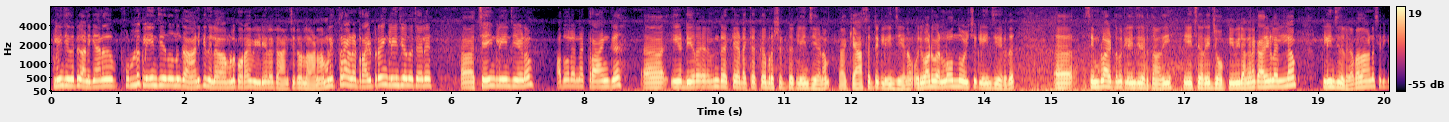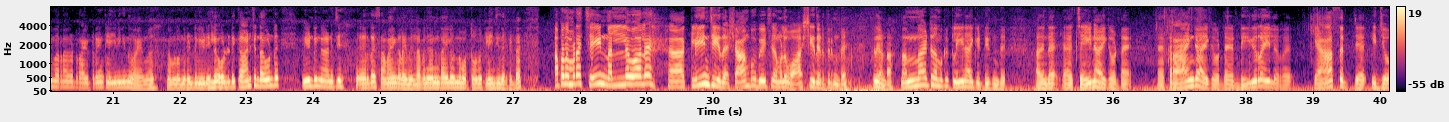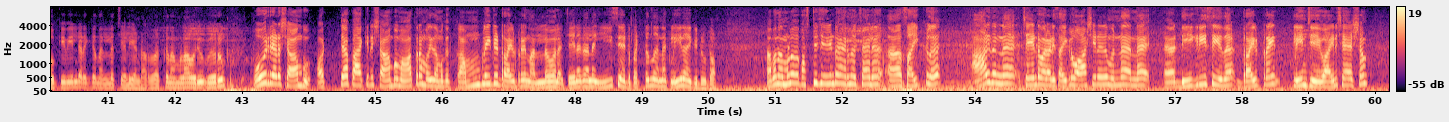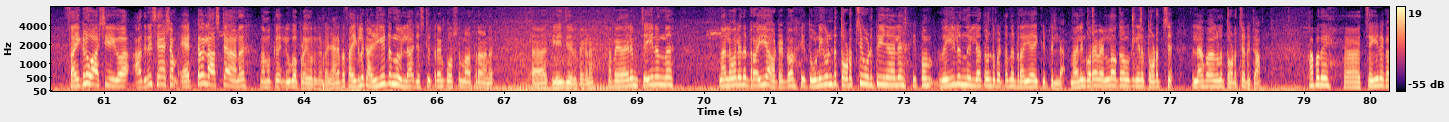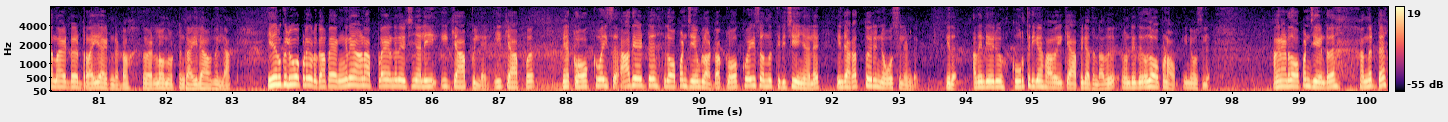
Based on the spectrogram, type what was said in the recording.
ക്ലീൻ ചെയ്തിട്ട് കാണിക്കാം. ഞാനത് ഫുള്ള് ക്ലീൻ ചെയ്യുന്നൊന്നും കാണിക്കുന്നില്ല. നമ്മൾ കുറേ വീഡിയോയിലൊക്കെ കാണിച്ചിട്ടുള്ളതാണ്. നമ്മൾ ഇത്രയാണ് ഡ്രൈവ് ട്രെയിൻ ക്ലീൻ ചെയ്യുന്നത് വെച്ചാൽ ചെയിൻ ക്ലീൻ ചെയ്യണം. അതുപോലെ തന്നെ ക്രാങ്ക് ഈ ഡിററിന്റെ ഒക്കെ ഇടയ്ക്കൊക്കെ ബ്രഷ് ഇട്ട് ക്ലീൻ ചെയ്യണം ക്യാസറ്റ് ക്ലീൻ ചെയ്യണം. ഒരുപാട് വെള്ളമൊന്നും ഒഴിച്ച് ക്ലീൻ ചെയ്യരുത്. സിമ്പിളായിട്ടൊന്ന് ക്ലീൻ ചെയ്തെടുത്താൽ മതി. ഈ ചെറിയ ജോക്കി വീൽ അങ്ങനെ കാര്യങ്ങളെല്ലാം ക്ലീൻ ചെയ്തെടുക്കുക. അപ്പോൾ അതാണ് ശരിക്കും പറഞ്ഞാൽ ഡ്രൈവ് ട്രെയിൻ ക്ലീനിങ് എന്ന് പറയുന്നത്. നമ്മൾ ഒന്ന് രണ്ട് വീഡിയോയിൽ ഓൾറെഡി കാണിച്ചിട്ടുണ്ട്. അതുകൊണ്ട് വീണ്ടും കാണിച്ച് വെറുതെ സമയം കളയുന്നില്ല. അപ്പോൾ ഞാൻ എന്തായാലും ഒന്ന് മൊത്തം ഒന്ന് ക്ലീൻ ചെയ്തെടുക്കട്ടെ. അപ്പോൾ നമ്മുടെ ചെയിൻ നല്ലപോലെ ക്ലീൻ ചെയ്ത് ഷാമ്പു ഉപയോഗിച്ച് നമ്മൾ വാഷ് ചെയ്തെടുത്തിട്ടുണ്ട്. ഇത് കണ്ടോ? നന്നായിട്ട് നമുക്ക് ക്ലീനായി കിട്ടിയിട്ടുണ്ട്. അതിന്റെ ചെയിൻ ആയിക്കോട്ടെ ക്രാങ്ക് ആയിക്കോട്ടെ ഡീറൈലർ കാസറ്റ് ഈ ജോക്കി വീലിന്റെ ഇടയ്ക്ക് നല്ല ചെളി അതൊക്കെ നമ്മൾ ആ ഒരു വെറും ഒരിട ഷാമ്പു ഒറ്റ പാക്കറ്റ് ഷാമ്പു മാത്രം മതി നമുക്ക് കംപ്ലീറ്റ് ഡ്രൈവ് ട്രെയിൻ നല്ലപോലെ. ചെയിനൊക്കെ നല്ല ഈസി ആയിട്ട് പെട്ടെന്ന് തന്നെ ക്ലീൻ ആയി കിട്ടും കേട്ടോ അപ്പോൾ നമ്മൾ ഫസ്റ്റ് ചെയ്യേണ്ട കാര്യം എന്ന് വെച്ചാൽ സൈക്കിൾ ആദ്യം തന്നെ ചെയ്യേണ്ട പരിപാടി സൈക്കിൾ വാഷ് ചെയ്യുന്നതിന് മുന്നേ തന്നെ ഡീഗ്രീസ് ചെയ്ത് ഡ്രൈവ് ട്രെയിൻ ക്ലീൻ ചെയ്യുക. അതിന് ശേഷം സൈക്കിൾ വാഷ് ചെയ്യുക. അതിനുശേഷം ഏറ്റവും ലാസ്റ്റാണ് നമുക്ക് ലൂബ് അപ്ലൈ കൊടുക്കേണ്ടത്. ഞാനിപ്പോൾ സൈക്കിൾ കഴുകിയിട്ടൊന്നുമില്ല ജസ്റ്റ് ഇത്രയും പോർഷൻ മാത്രമാണ് ക്ലീൻ ചെയ്തെടുത്തേക്കണേ. അപ്പോൾ ഏതായാലും ചെയിൻ ഒന്ന് നല്ലപോലെ ഒന്ന് ഡ്രൈ ആവട്ടെ കേട്ടോ ഈ തുണി കൊണ്ട് തുടച്ച് കൊടുത്തു കഴിഞ്ഞാൽ ഇപ്പം വെയിലൊന്നും ഇല്ലാത്തതുകൊണ്ട് പെട്ടെന്ന് ഡ്രൈ ആയി കിട്ടില്ല. എന്നാലും കുറേ വെള്ളമൊക്കെ നമുക്കിങ്ങനെ തുടച്ച് എല്ലാ ഭാഗങ്ങളും തുടച്ചെടുക്കാം. അപ്പോൾ അതെ ചെയിനൊക്കെ നന്നായിട്ട് ഡ്രൈ ആയിട്ടുണ്ട് കേട്ടോ വെള്ളമൊന്നും ഒട്ടും കയ്യിലാവുന്നില്ല. ഇനി നമുക്ക് ലൂ അപ്ലൈ കൊടുക്കാം. അപ്പോൾ എങ്ങനെയാണ് അപ്ലൈ ചെയ്യേണ്ടതെന്ന് വെച്ച് കഴിഞ്ഞാൽ ഈ ക്യാപ്പില്ലേ ഈ ക്യാപ്പ് ഇങ്ങനെ ക്ലോക്ക് വൈസ് ആദ്യമായിട്ട് ഇത് ഓപ്പൺ ചെയ്യുമ്പോഴാണ് കേട്ടോ ക്ലോക്ക് വൈസ് ഒന്ന് തിരിച്ചു കഴിഞ്ഞാൽ ഇതിന്റെ അകത്തൊരു നോസിലുണ്ട്. ഇത് അതിന്റെ ഒരു കൂർത്തിരിക്കുന്ന ഭാഗം ഈ ക്യാപ്പിനകത്തുണ്ട്. അതുകൊണ്ട് ഇത് ഇത് ഓപ്പൺ ആവും ഈ നോസിൽ. അങ്ങനെയാണ് ഇത് ഓപ്പൺ ചെയ്യേണ്ടത്. എന്നിട്ട്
